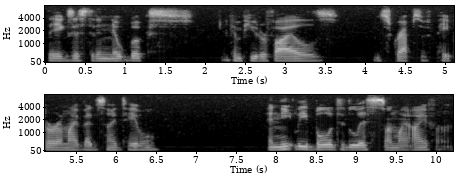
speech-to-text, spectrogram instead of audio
They existed in notebooks, computer files, and scraps of paper on my bedside table, and neatly bulleted lists on my iPhone.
